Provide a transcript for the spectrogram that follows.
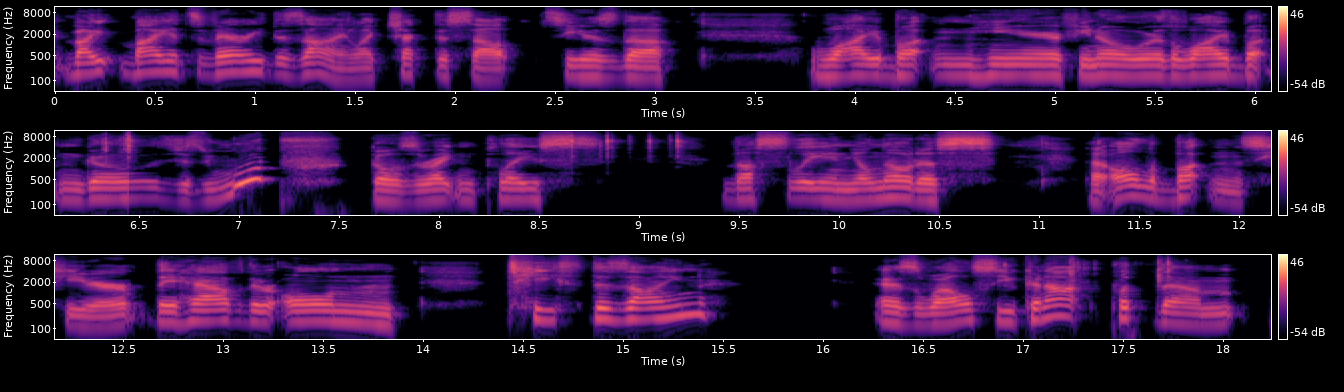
by by its very design. Like check this out. See here's the Y button here. If you know where the Y button goes, just whoop goes right in place thusly, and you'll notice that all the buttons here they have their own teeth design as well, so you cannot put them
